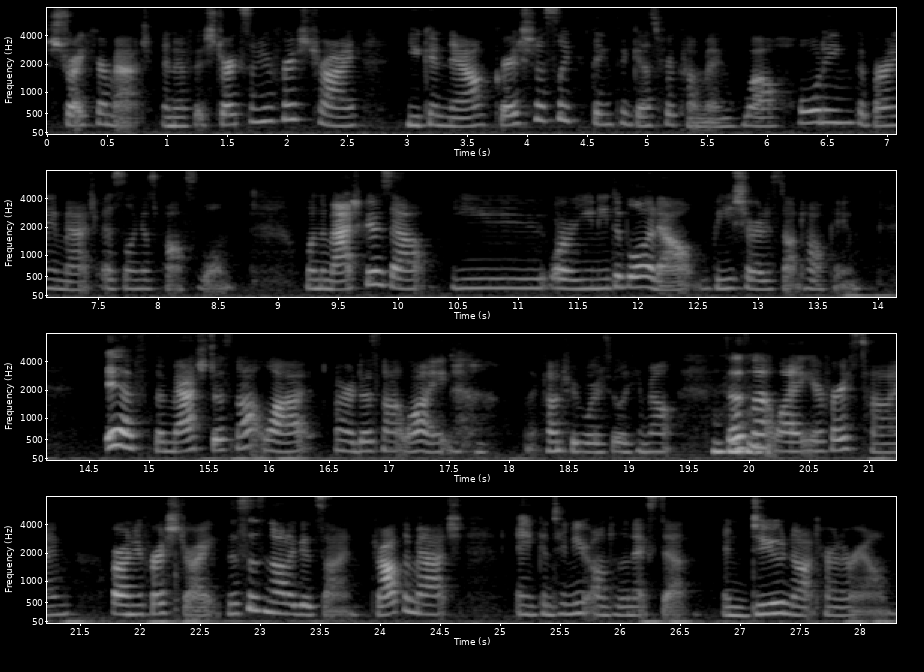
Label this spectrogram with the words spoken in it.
strike your match, and if it strikes on your first try, you can now graciously thank the guest for coming while holding the burning match as long as possible. When the match goes out, you or you need to blow it out, be sure to stop talking. If the match does not light or does not light, that country voice really came out, does not light your first time or on your first strike, this is not a good sign. Drop the match and continue on to the next step. And do not turn around.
